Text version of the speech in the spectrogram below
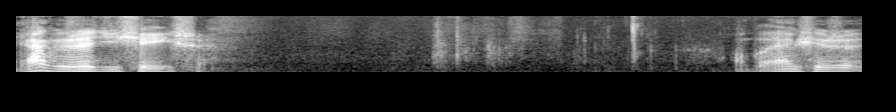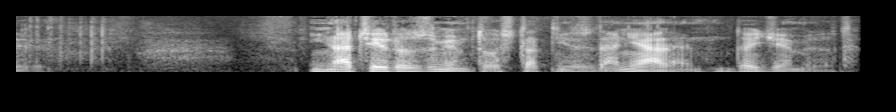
Jakże dzisiejsze. Obawiam się, że inaczej rozumiem to ostatnie zdanie, ale dojdziemy do tego.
